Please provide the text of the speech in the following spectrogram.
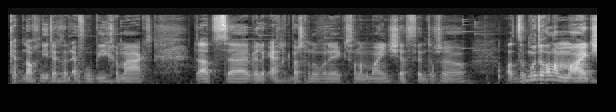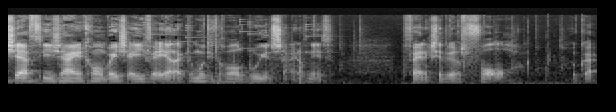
Ik heb nog niet echt een FOB gemaakt. Dat uh, wil ik eigenlijk pas gaan doen wanneer ik het van een mineshaft vind of zo. Want er moet er wel een mineshaft die zijn. Gewoon wees even eerlijk. Dan moet hij toch wel boeiend zijn, of niet? Fijn, ik zit weer eens vol. Oké.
